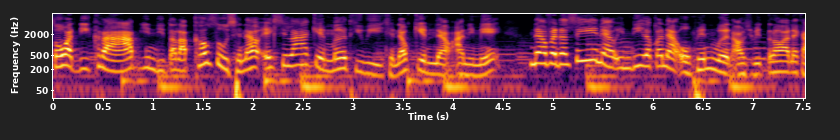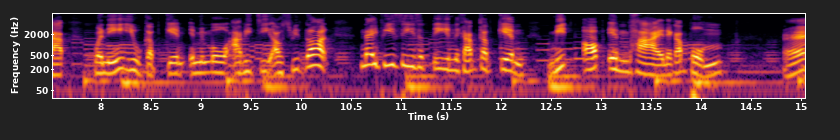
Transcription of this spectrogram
สวัสดีครับ ยินดีต้อนรับเข้าสู่ช anel e x i l a Gamer TV ช anel เกมแนวอนิเมะแนวแฟนตาซีแนวอินดี้แล้วก็แนว Open World เอาชีวิตรอดนะครับ วันนี้อยู่กับเกม MMO RPG เอาชีวิตรอด ใน PC Steam นะครับ กับเกม Mid of Empire นะครับผมอ่า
